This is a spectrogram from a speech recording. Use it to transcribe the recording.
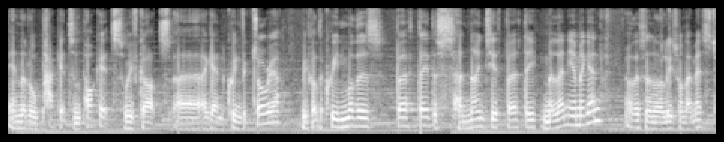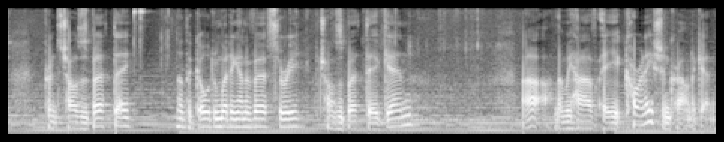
in little packets and pockets. We've got, uh, again, Queen Victoria. We've got the Queen Mother's birthday. This is her 90th birthday. Millennium again. Oh, this is another loose one I missed. Prince Charles's birthday. Another golden wedding anniversary. Charles's birthday again. Ah, then we have a coronation crown again.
